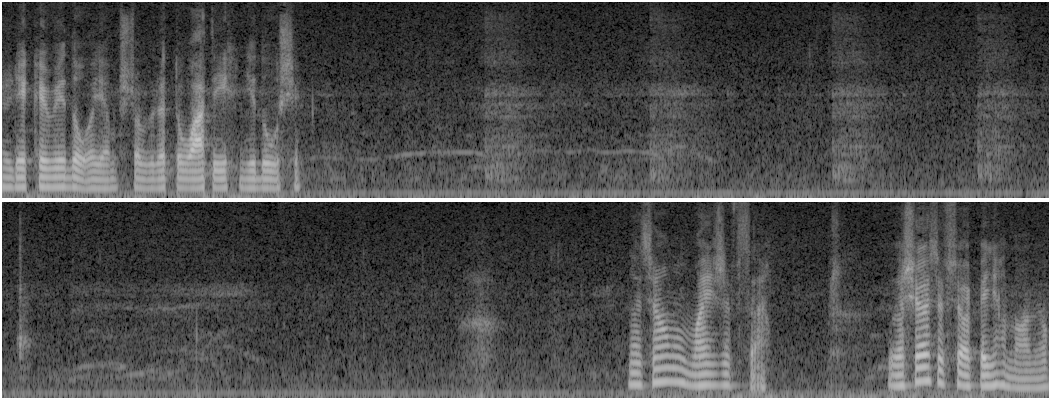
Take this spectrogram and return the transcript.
ліквідуємо, щоб врятувати їхні душі. На цьому майже все. Залишилося всього 5 гномів.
